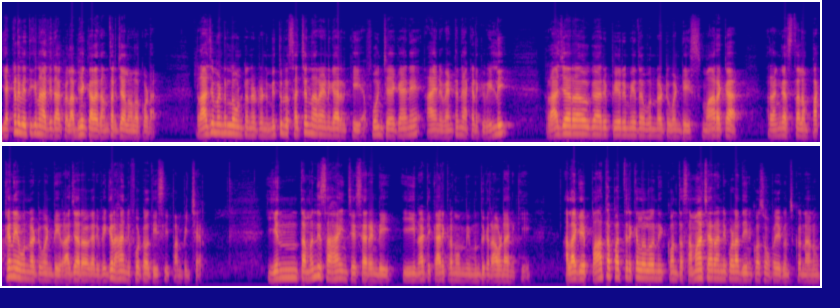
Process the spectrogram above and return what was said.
ఎక్కడ వెతికినా అది నాకు లభ్యం కాలేదు అంతర్జాలంలో కూడా. రాజమండ్రిలో ఉంటున్నటువంటి మిత్రుడు సత్యనారాయణ గారికి ఫోన్ చేయగానే ఆయన వెంటనే అక్కడికి వెళ్ళి రాజారావు గారి పేరు మీద ఉన్నటువంటి స్మారక రంగస్థలం పక్కనే ఉన్నటువంటి రాజారావు గారి విగ్రహాన్ని ఫోటో తీసి పంపించారు. ఎంతమంది సహాయం చేశారండి ఈనాటి కార్యక్రమం మీ ముందుకు రావడానికి? అలాగే పాత పత్రికలలోని కొంత సమాచారాన్ని కూడా దీనికోసం ఉపయోగించుకున్నాను.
